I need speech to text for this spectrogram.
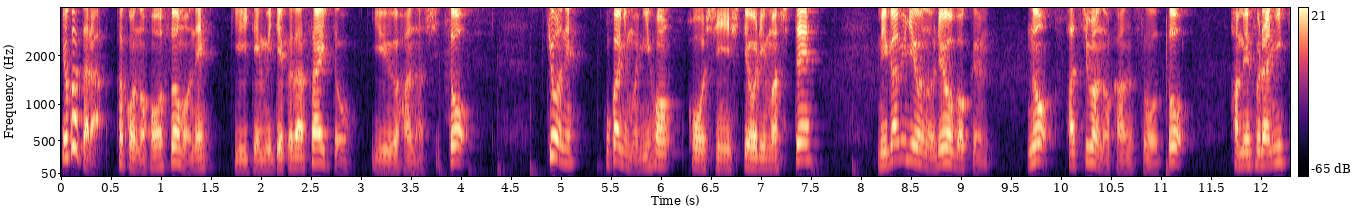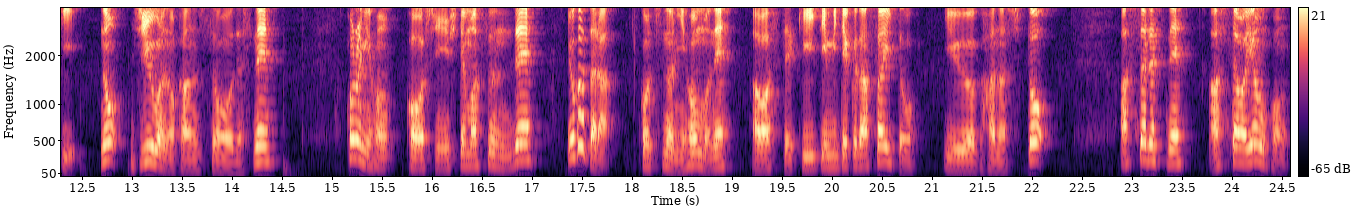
よかったら過去の放送もね、聞いてみてくださいという話と、今日ね、他にも2本更新しておりまして、女神寮のりょうぼくんの8話の感想と、ハメフラ2期の10話の感想をですね。この2本更新してますんで、よかったらこっちの2本もね、合わせて聞いてみてくださいという話と、明日ですね、明日は4本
